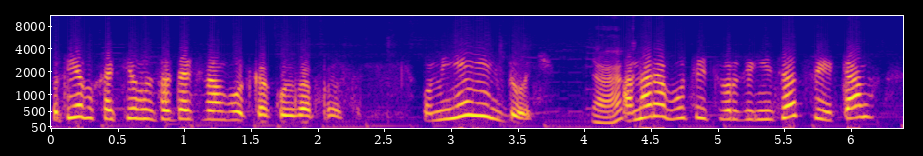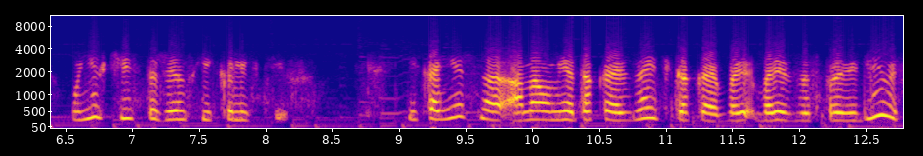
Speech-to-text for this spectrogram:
Вот я бы хотела задать вам вот какой вопрос. У меня есть дочь. Так. Она работает в организации, и там у них чисто женский коллектив. И, конечно, она у меня такая, знаете, какая боец за справедливость.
